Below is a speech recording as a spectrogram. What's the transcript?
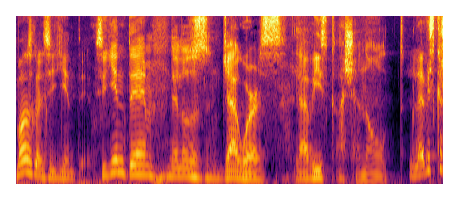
Vamos con el siguiente. Siguiente de los Jaguars, la Vizca Chenault. La Vizca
